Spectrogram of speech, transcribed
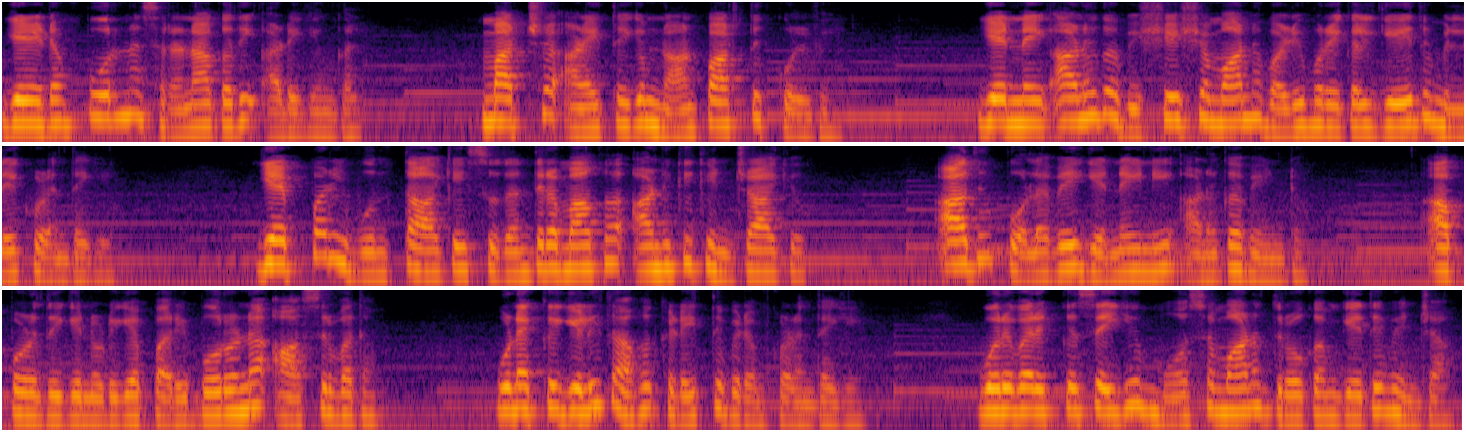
என்னிடம் பூர்ண சரணாகதி அடையுங்கள். மற்ற அனைத்தையும் நான் பார்த்துக் கொள்வேன். என்னை அணுக விசேஷமான வழிமுறைகள் ஏதுமில்லை குழந்தையே. எப்படி உன் தாயை சுதந்திரமாக அணுகுகின்றாயோ அது போலவே என்னை நீ அணுக வேண்டும். அப்பொழுது என்னுடைய பரிபூரண ஆசிர்வாதம் உனக்கு எளிதாக கிடைத்துவிடும் குழந்தையே. ஒருவருக்கு செய்யும் மோசமான துரோகம் எதுவென்றால்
